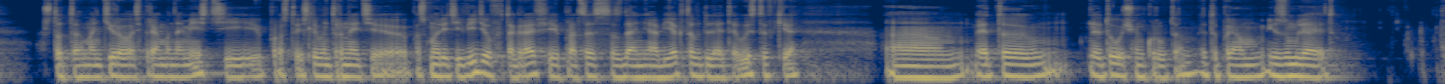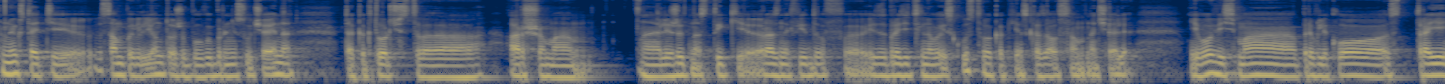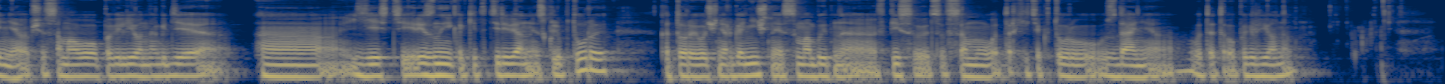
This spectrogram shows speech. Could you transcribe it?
что-то монтировалось прямо на месте, и просто если в интернете посмотрите видео, фотографии, процесс создания объектов для этой выставки, эм, это, это очень круто, это прям изумляет. Ну и, кстати, сам павильон тоже был выбран не случайно, так как творчество Аршема э, лежит на стыке разных видов э, изобразительного искусства, как я сказал в самом начале – его весьма привлекло строение вообще самого павильона, где э, есть и резные какие-то деревянные скульптуры, которые очень органично и самобытно вписываются в саму вот архитектуру здания вот этого павильона.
